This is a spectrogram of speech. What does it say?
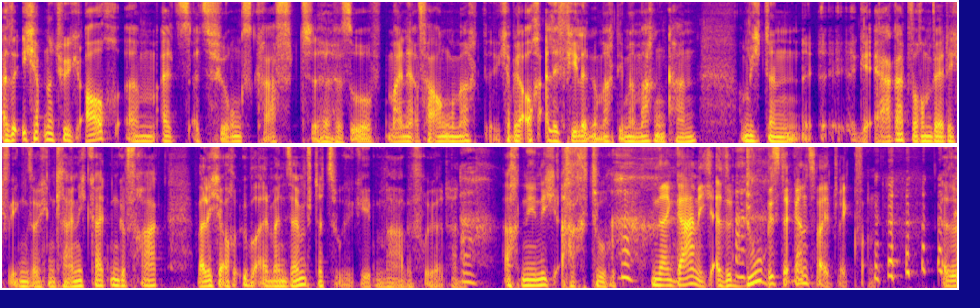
Also ich habe natürlich auch ähm, als, als Führungskraft äh, so meine Erfahrungen gemacht. Ich habe ja auch alle Fehler gemacht, die man machen kann und mich dann äh, geärgert, warum werde ich wegen solchen Kleinigkeiten gefragt, weil ich ja auch überall meinen Senf dazugegeben habe früher dann. Ach. ach nee, nicht, ach du, ach. nein, gar nicht. Also du bist da ganz weit weg von. Also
